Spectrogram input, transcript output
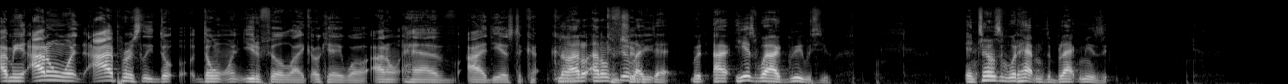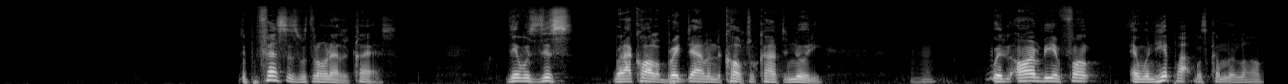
I mean, I don't want I personally don't don't want you to feel like okay, well, I don't have ideas to co- No, I don't. I don't feel like that. But I, here's where I agree with you. In terms of what happens to black music, the professors were thrown out of class. There was this what I call a breakdown in the cultural continuity. When R&B and funk and when hip hop was coming along,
